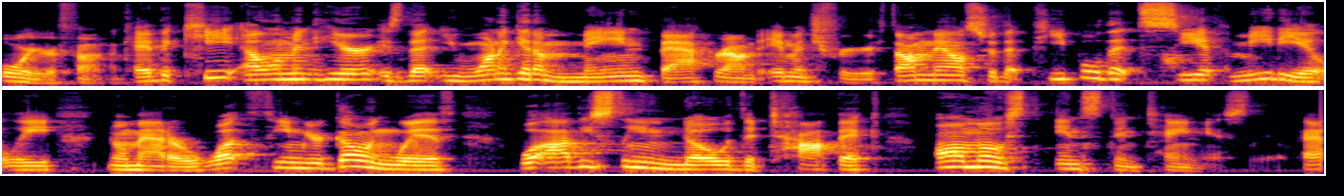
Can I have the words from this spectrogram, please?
or your phone. Okay. The key element here is that you want to get a main background image for your thumbnail so that people that see it immediately, no matter what theme you're going with, will obviously know the topic almost instantaneously. Okay.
